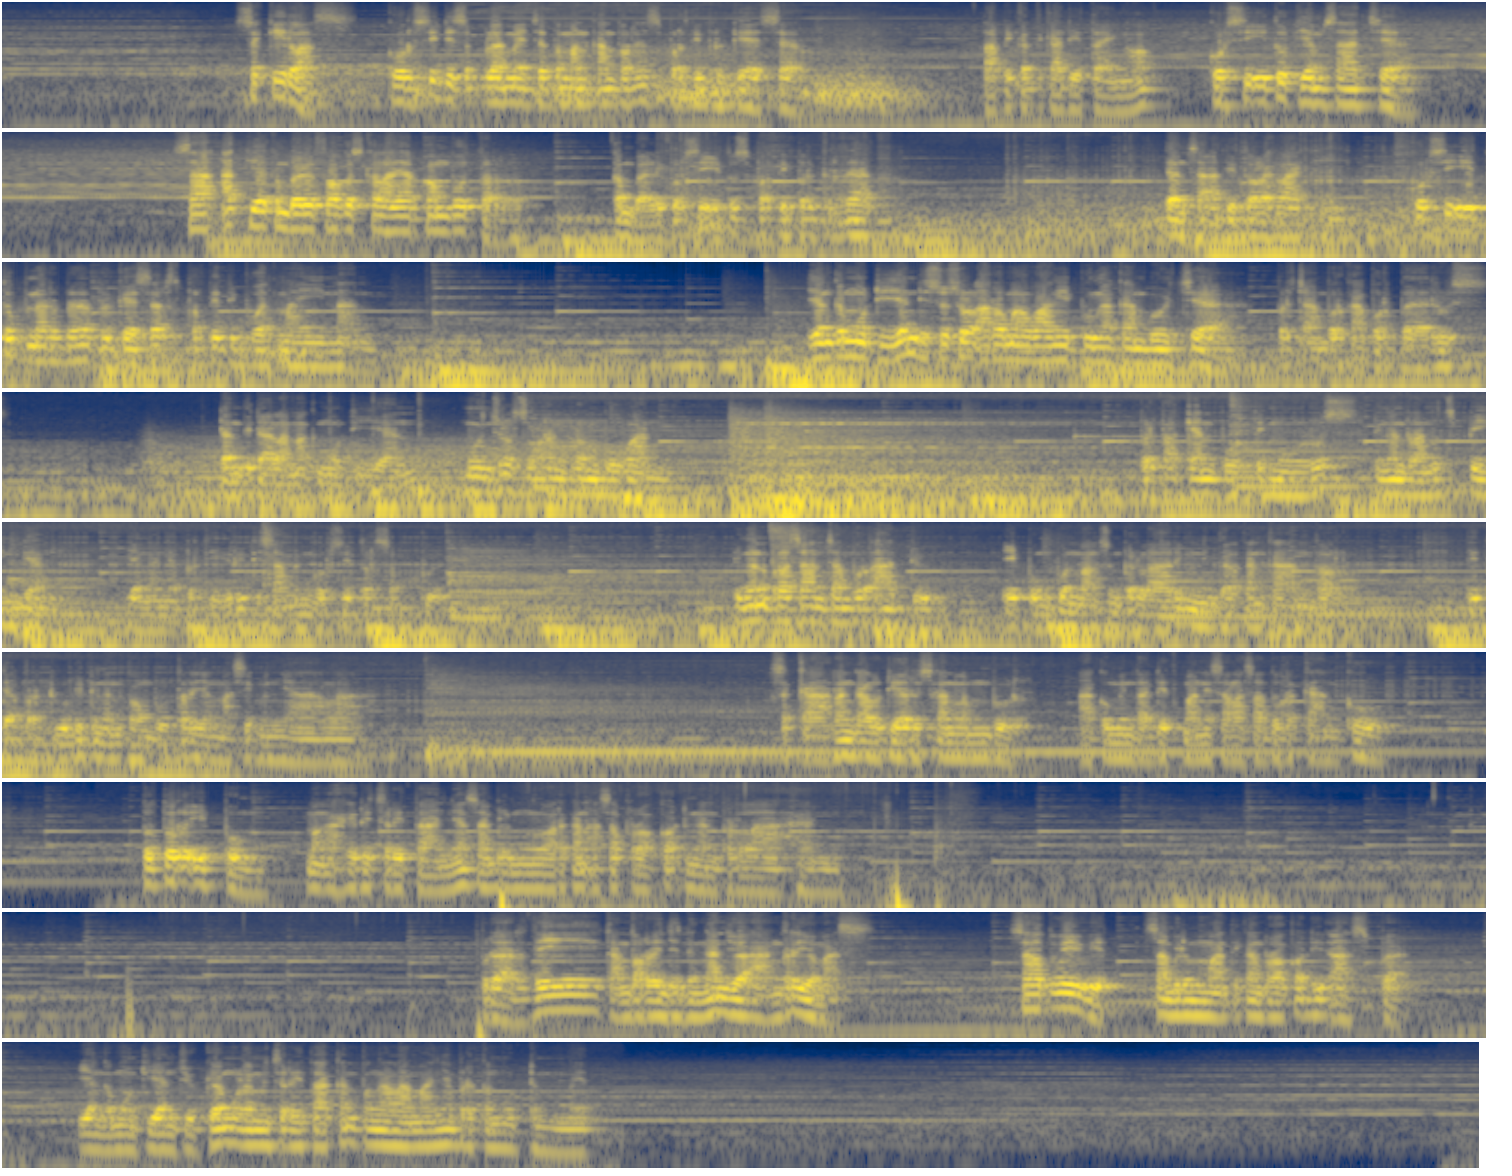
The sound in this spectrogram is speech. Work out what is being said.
Sekilas Kursi di sebelah meja teman kantornya seperti bergeser. Tapi ketika ditengok Kursi itu diam saja. Saat dia kembali fokus ke layar komputer, Kembali kursi itu seperti bergerak. Dan saat ditoleh lagi, kursi itu benar-benar bergeser seperti dibuat mainan. Yang kemudian disusul aroma wangi bunga kamboja bercampur kapur barus. Dan tidak lama kemudian muncul seorang perempuan. berpakaian putih mulus dengan rambut sepinggang yang hanya berdiri di samping kursi tersebut. Dengan perasaan campur aduk, Ipung pun langsung berlari meninggalkan kantor, tidak peduli dengan komputer yang masih menyala. Sekarang kalau diharuskan lembur, aku minta ditemani salah satu rekanku. Tutur Ipung mengakhiri ceritanya sambil mengeluarkan asap rokok dengan perlahan. Berarti kantor jenengan juga angker ya mas? Saat Wiwit sambil mematikan rokok di asbak. Yang kemudian juga mulai menceritakan pengalamannya bertemu Demit.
